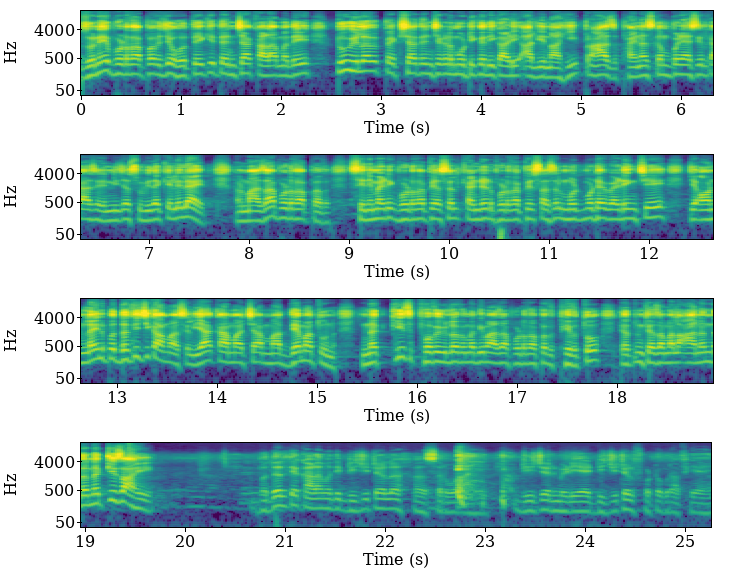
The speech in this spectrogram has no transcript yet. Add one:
जुने फोटोग्राफर जे होते की त्यांच्या काळामध्ये टू व्हीलरपेक्षा त्यांच्याकडे मोठी कधी गाडी आली नाही. पण आज फायनान्स कंपनी असेल का असेल यांनी ज्या सुविधा केलेल्या आहेत. आणि माझा फोटोग्राफर सिनेमॅटिक फोटोग्राफी असेल कॅन्डिडेट फोटोग्राफीस असेल मोठमोठ्या वेडिंगचे जे ऑनलाईन पद्धतीची कामं असेल या कामाच्या माध्यमातून नक्कीच फोर व्हीलरमध्ये माझा फोटोग्राफर फिरतो. त्यातून त्याचा मला आनंद नक्कीच आहे. बदलत्या काळामध्ये डिजिटल सर्व आहे. डिजिटल मीडिया आहे डिजिटल फोटोग्राफी आहे.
